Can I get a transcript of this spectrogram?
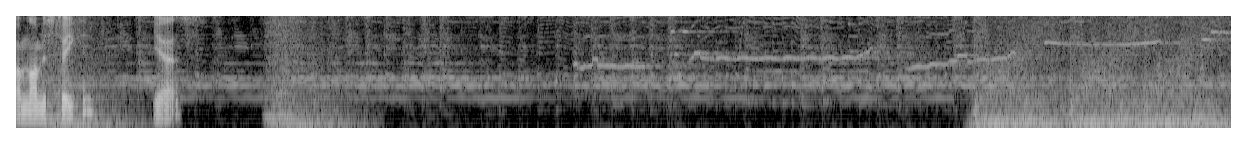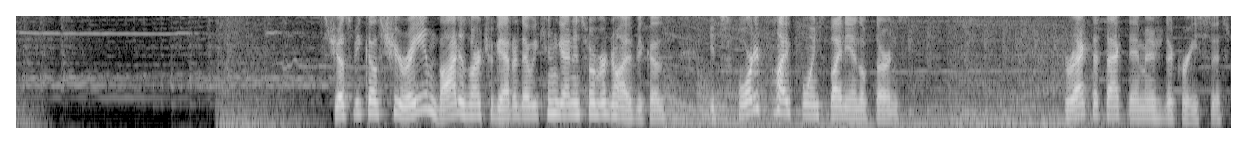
I'm not mistaken. Yes. It's just because Shirei and Darius are together that we can get into Overdrive, because it's 45 points by the end of turns. Direct attack damage decreased.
